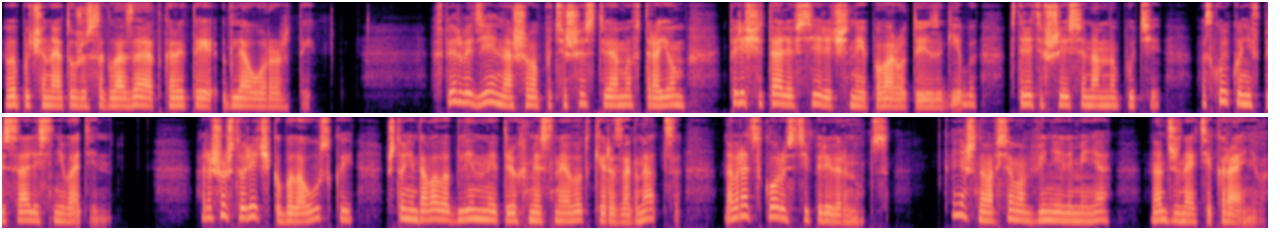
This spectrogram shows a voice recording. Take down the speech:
выпученные от ужаса глаза и открытые для ора рты. В первый день нашего путешествия мы втроем пересчитали все речные повороты и изгибы, встретившиеся нам на пути, поскольку не вписались ни в один. Хорошо, что речка была узкой, что не давала длинной трехместной лодке разогнаться, набрать скорость и перевернуться. Конечно, во всем обвинили меня, надо же найти крайнего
